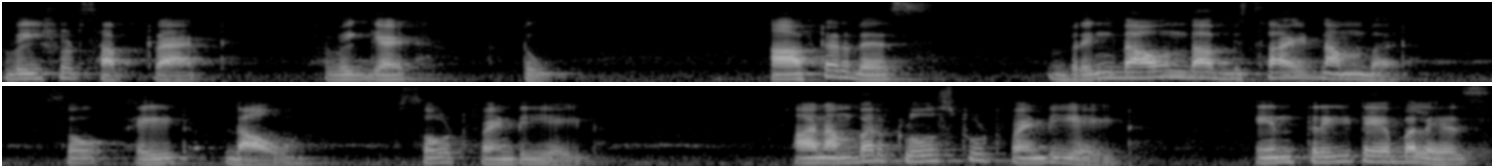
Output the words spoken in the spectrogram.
we should subtract, we get 2. After this, bring down the beside number, so 8 down, so 28. A number close to 28 in 3 table is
